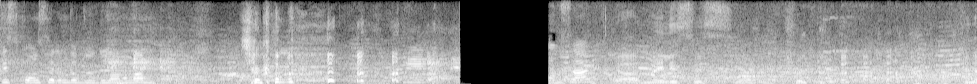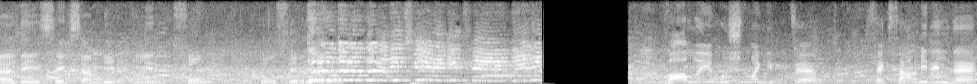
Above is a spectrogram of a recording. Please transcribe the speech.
Melis Fis konserinde duygulanmam. Şaka mı? Konser. Ya Melis'siz yani çok iyi. Finaldeyiz. 81 ilin son konserinde. Vallahi hoşuma gitti. 81 ilde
